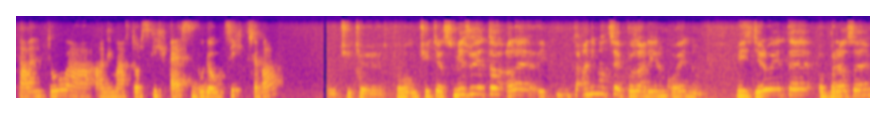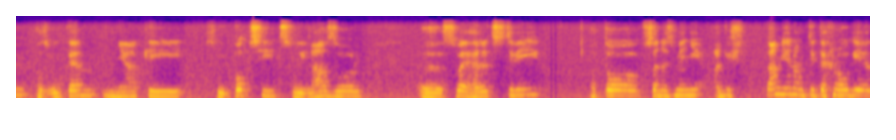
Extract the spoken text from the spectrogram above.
talentů a animátorských S budoucích třeba? Určitě, to určitě. Směřuje to, ale ta animace je pořád jenom o jednom. Vy sdělujete obrazem a zvukem nějaký svůj pocit, svůj názor, e, své herectví a to se nezmění, ať už tam jenom ty technologie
